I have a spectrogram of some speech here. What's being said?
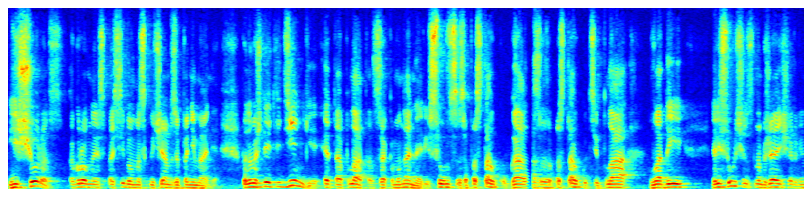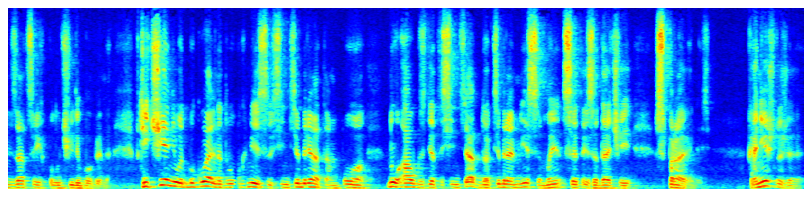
Еще раз огромное спасибо москвичам за понимание. Потому что эти деньги – это оплата за коммунальные ресурсы, за поставку газа, за поставку тепла, воды. Ресурсоснабжающие организации их получили вовремя. В течение вот буквально двух месяцев, сентября там по, ну, август где-то сентябрь, до октября месяца мы с этой задачей справились. Конечно же,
